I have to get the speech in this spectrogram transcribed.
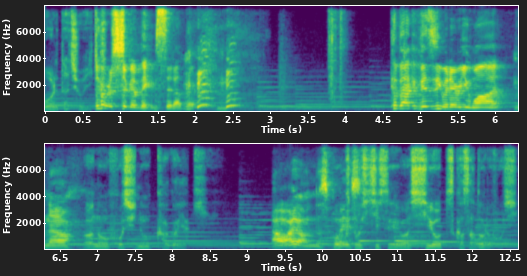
俺たちを生き We're still gonna make him sit out there. Come back and visit me whenever you want. No. あの星の輝き Oh, I own this 北 place. 斗七星は死を司る星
